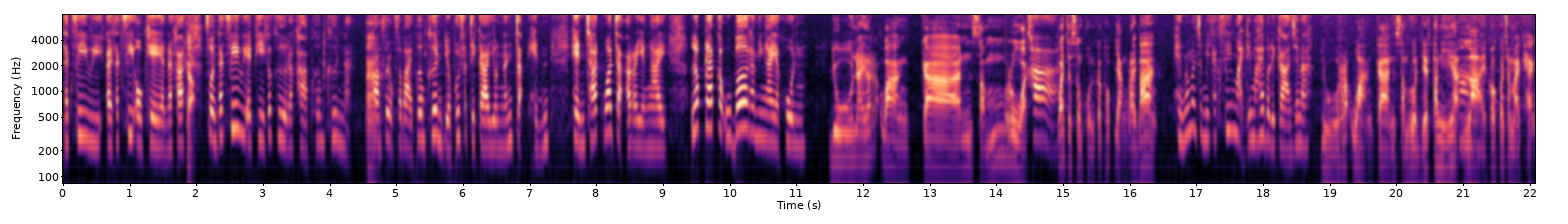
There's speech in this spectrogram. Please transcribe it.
แท็กซี่วีไอแท็กซี่โอเคนะคะครับส่วนแท็กซี่ VIP ก็คือราคาเพิ่มขึ้นน่ะอ่าความสะดวกสบายเพิ่มขึ้น เดี๋ยวพฤศจิกายนนั้นจะเห็นเห็นชัดว่าจะอะไรยังไง แล้วแกลบกับ Uber ทำยังไงอะคุณ อยู่ในระหว่างการสำรวจค่ะว่าจะส่งผลกระทบอย่างไรบ้าง เห็นว่ามันจะมีแท็กซี่ใหม่ที่มาให้บริการใช่ไหมอยู่ระหว่างการสำรวจเดี๋ยวตอนนี้อะอ่าไลน์เขาก็จะมาแข่ง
